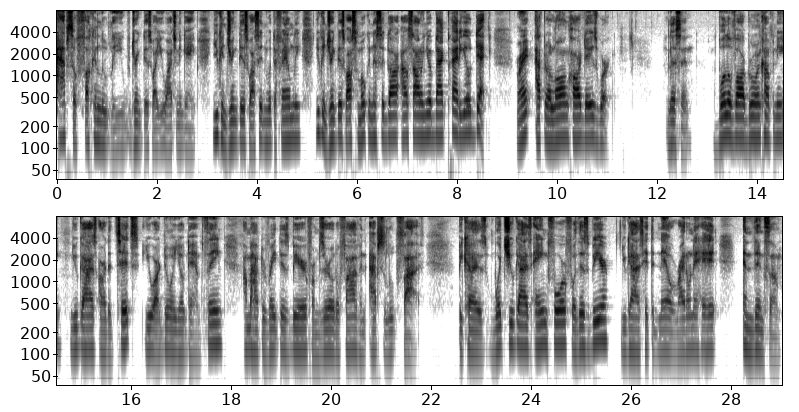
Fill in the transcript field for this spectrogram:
Absolutely. You drink this while you're watching the game. You can drink this while sitting with the family. You can drink this while smoking a cigar outside on your back patio deck, right? After a long, hard day's work. Listen, Boulevard Brewing Company, you guys are the tits. You are doing your damn thing. I'm gonna have to rate this beer from zero to five, an absolute five, because what you guys aim for for this beer, you guys hit the nail right on the head, and then some.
